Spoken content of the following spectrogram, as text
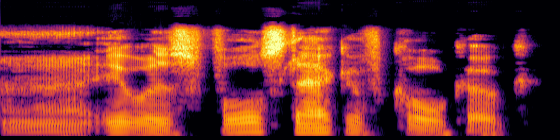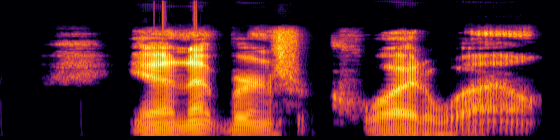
Uh, it was full stack of coal coke. Yeah, and that burns for quite a while.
